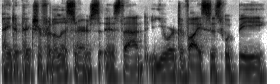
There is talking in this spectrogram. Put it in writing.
paint a picture for the listeners, is that your devices would be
